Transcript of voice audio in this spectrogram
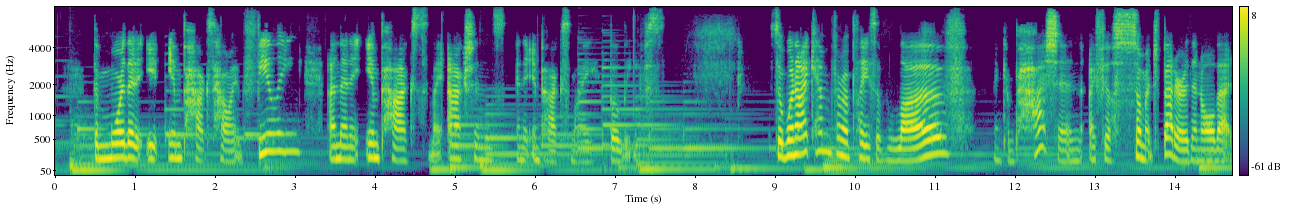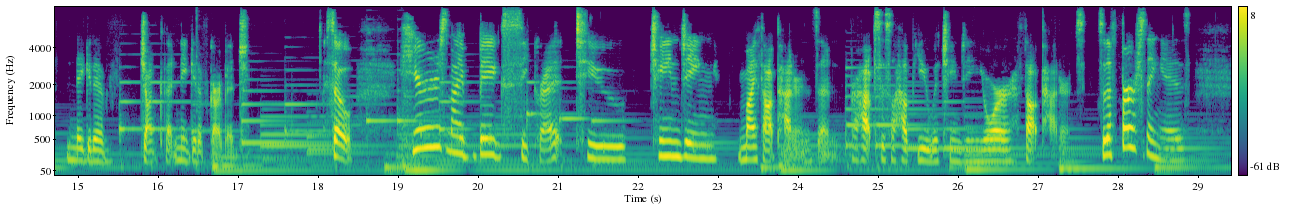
the more that it impacts how I'm feeling, and then it impacts my actions and it impacts my beliefs. So when I come from a place of love and compassion, I feel so much better than all that negative junk, that negative garbage. So, here's my big secret to changing my thought patterns, and perhaps this will help you with changing your thought patterns. So, the first thing is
